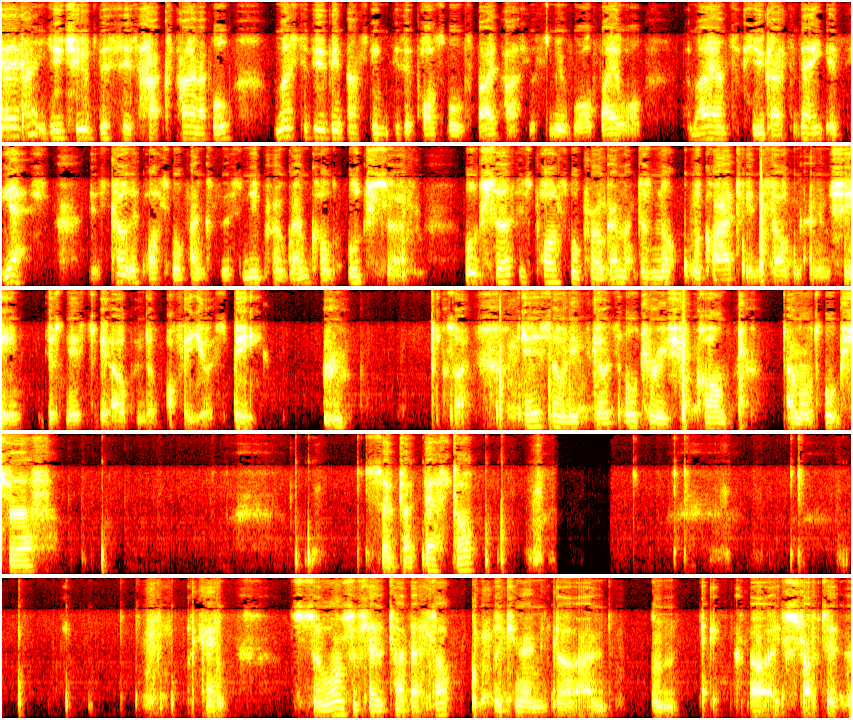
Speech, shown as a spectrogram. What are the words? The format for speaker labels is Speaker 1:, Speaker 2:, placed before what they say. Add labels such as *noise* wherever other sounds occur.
Speaker 1: Okay, hi YouTube, this is Hacked Pineapple. Most of you have been asking, is it possible to bypass the smooth wall firewall? And my answer for you guys today is yes. It's totally possible thanks to this new program called UltraSurf. UltraSurf is a portable program that does not require to be installed on any machine. It just needs to be opened up off a USB. *clears throat* so, okay, so we need to go to ultrareach.com, download UltraSurf, save to desktop. Okay, so once we've to our desktop, we can then go and um, uh, extract it.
